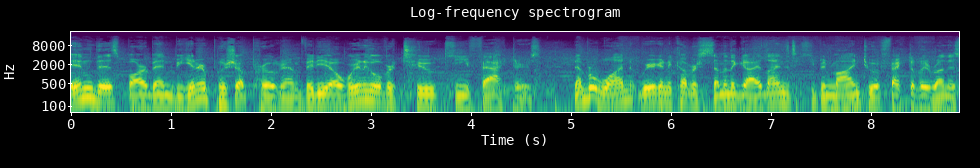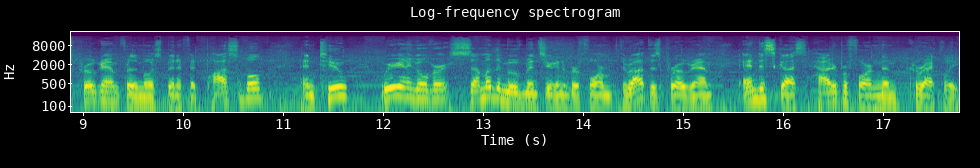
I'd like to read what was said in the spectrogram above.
In this Barbend beginner push-up program video, we're gonna go over two key factors. Number one, we're gonna cover some of the guidelines to keep in mind to effectively run this program for the most benefit possible. And two, we're gonna go over some of the movements you're gonna perform throughout this program and discuss how to perform them correctly.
